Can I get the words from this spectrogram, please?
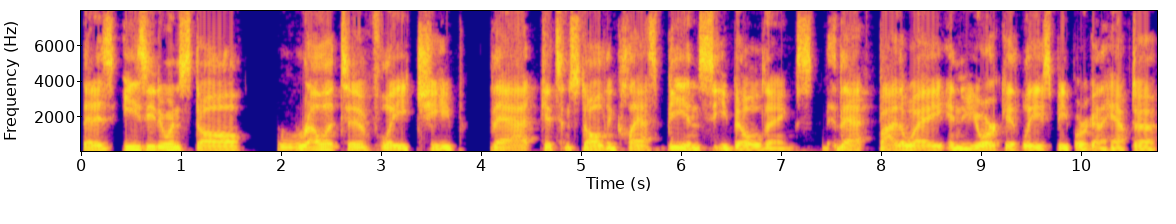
that is easy to install, relatively cheap, that gets installed in class B and C buildings. That, by the way, in New York at least, people are going to have to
